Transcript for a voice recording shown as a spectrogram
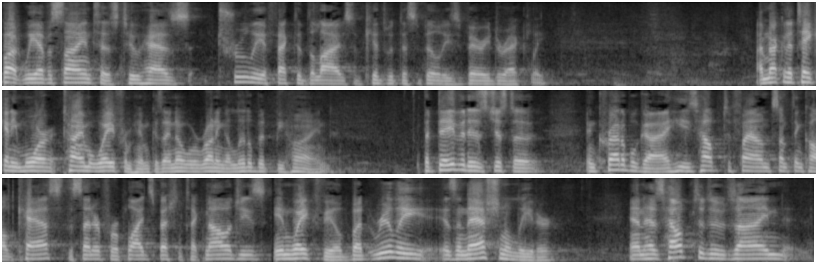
But we have a scientist who has truly affected the lives of kids with disabilities very directly. I'm not going to take any more time away from him because I know we're running a little bit behind. But David is just an incredible guy. He's helped to found something called CAST, the Center for Applied Special Technologies in Wakefield, but really is a national leader and has helped to design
